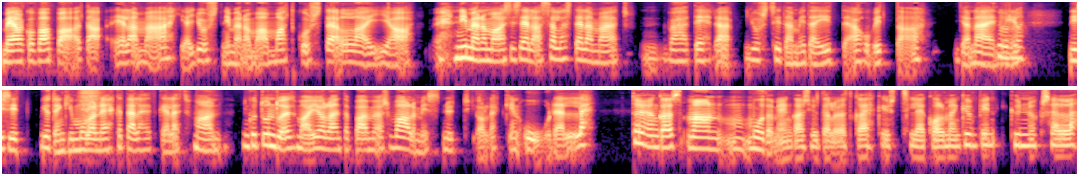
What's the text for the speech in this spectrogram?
melko vapaata elämää ja just nimenomaan matkustella ja nimenomaan siis elää sellaista elämää, että vähän tehdä just sitä, mitä itseä huvittaa ja näin. Kyllä. Niin, niin sit jotenkin mulla on ehkä tällä hetkellä, että mä oon, niin tuntuu, että mä oon jollain tapaa myös valmis nyt jollekin uudelle – Toijan kanssa mä oon muutamien kanssa jutellut, jotka ehkä just silleen 30 kynnyksellä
